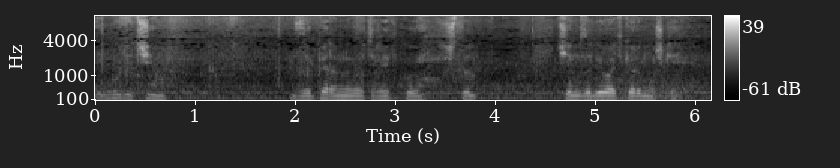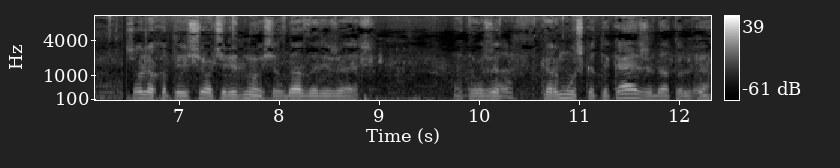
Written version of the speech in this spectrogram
И будет чем закармливать рыбку. Что, чем забивать кормушки. Что, Леха, ты еще очередную сейчас, да, заряжаешь? Это уже кормушка такая же, да, только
